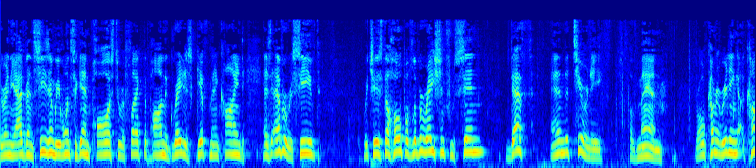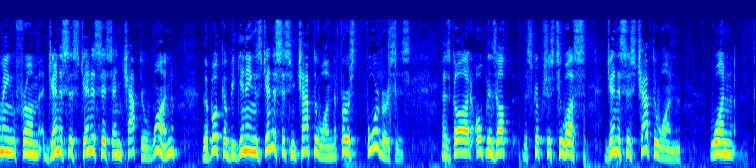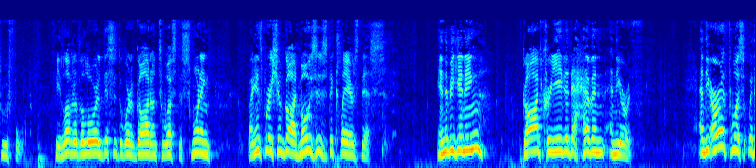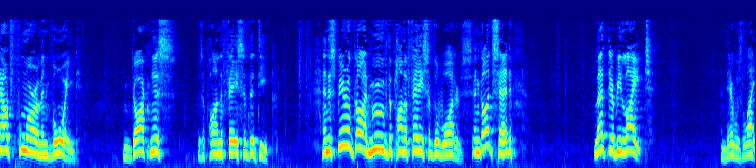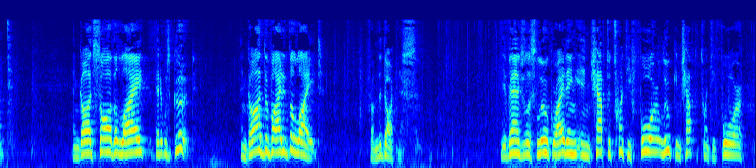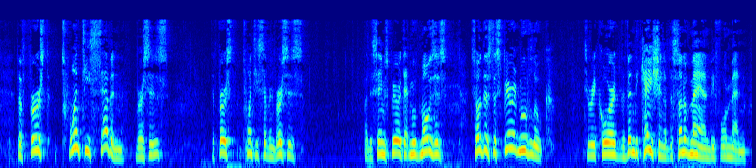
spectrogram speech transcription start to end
During the Advent season, we once again pause to reflect upon the greatest gift mankind has ever received, which is the hope of liberation from sin, death, and the tyranny of man. Roll current reading coming from Genesis, Genesis and chapter 1, the book of beginnings, Genesis in chapter 1, the first four verses, as God opens up the scriptures to us. Genesis chapter 1, 1 through 4. Beloved of the Lord, this is the word of God unto us this morning. By inspiration of God, Moses declares this. In the beginning, God created the heaven and the earth. And the earth was without form and void. And darkness was upon the face of the deep. And the Spirit of God moved upon the face of the waters. And God said, Let there be light and there was light. And God saw the light that it was good. And God divided the light from the darkness. The evangelist Luke writing in chapter 24, Luke in chapter 24, the first 27 verses, the first 27 verses, by the same Spirit that moved Moses, so does the Spirit move Luke to record the vindication of the Son of Man before men.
